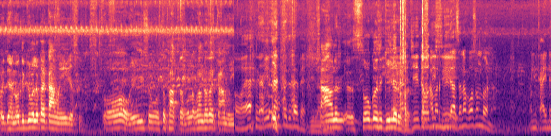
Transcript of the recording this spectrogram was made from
ওই ধ্যান ওদিকে বলে কয় কাম হয়ে গেছে। ও এই সমস্ত ফাতরা বলা বান্ধা কয় কাম হয়ে শাওনের চৌক হয়েছে গিলের উপর। আমার আছে না পছন্দ না। আমি খাই না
